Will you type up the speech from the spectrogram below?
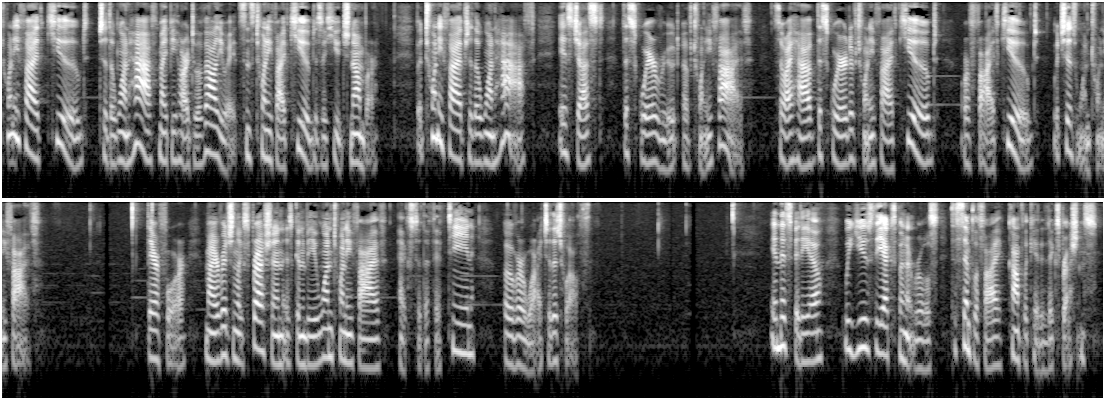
25 cubed to the 1 half might be hard to evaluate, since 25 cubed is a huge number. But 25 to the 1 half is just the square root of 25. So I have the square root of 25 cubed, or 5 cubed, which is 125. Therefore, my original expression is going to be 125 x to the 15 over y to the 12th. In this video, we use the exponent rules to simplify complicated expressions.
